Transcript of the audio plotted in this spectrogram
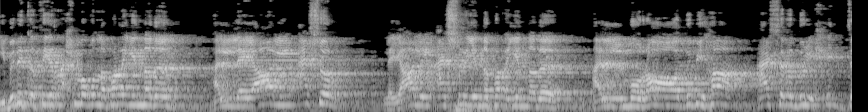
ഇബ്നു കത്തീർ റഹ്മുള്ള പറയുന്നത് അല്ലയാൽ അശ്ർ ലയാലിൽ അശ്ർ എന്ന് പറയുന്നത് അൽ മുറാദു ബിഹ അഷ്റദുൽ ഹിജ്ജ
